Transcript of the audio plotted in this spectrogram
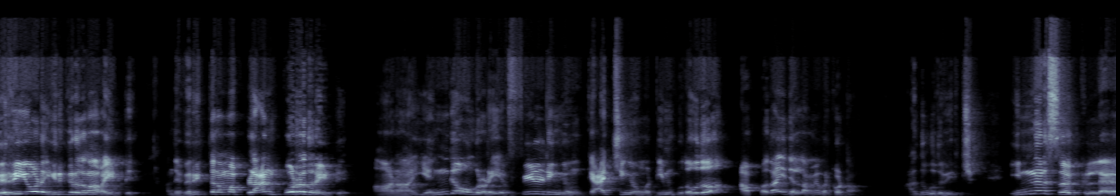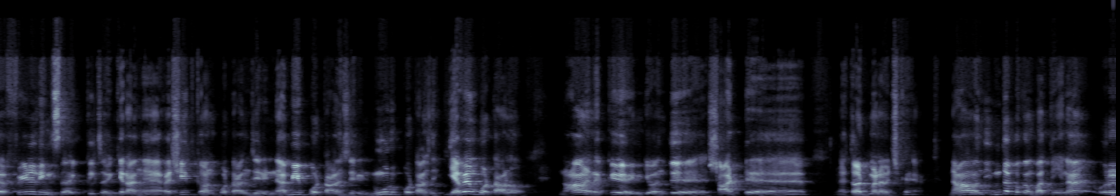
வெறியோட இருக்கிறதெல்லாம் ரைட்டு அந்த வெறித்தனமா பிளான் போடுறது ரைட்டு ஆனா எங்க உங்களுடைய ஃபீல்டிங்கும் கேட்சிங்கும் உங்க டீமுக்கு உதவுதோ அப்பதான் இது எல்லாமே ஒர்க் அவுட் ஆகும். அது உதவிடுச்சு இன்னர் சர்க்கிள்ல ஃபீல்டிங் சர்க்கிள்ஸ் வைக்கிறாங்க. ரஷீத் கான் போட்டாலும் சரி நபி போட்டாலும் சரி நூறு போட்டாலும் சரி எவன் போட்டாலும் நான் எனக்கு இங்க வந்து ஷார்ட் தேர்ட் மேனை வச்சுக்கிறேன். நான் வந்து இந்த பக்கம் பாத்தீங்கன்னா ஒரு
